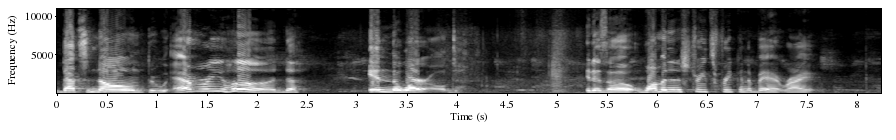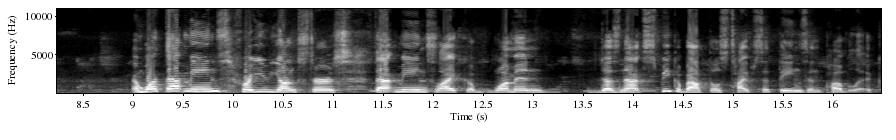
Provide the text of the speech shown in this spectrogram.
that's known through every hood in the world. It is a woman in the streets freaking the bed, right? And what that means for you youngsters, that means like a woman does not speak about those types of things in public.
